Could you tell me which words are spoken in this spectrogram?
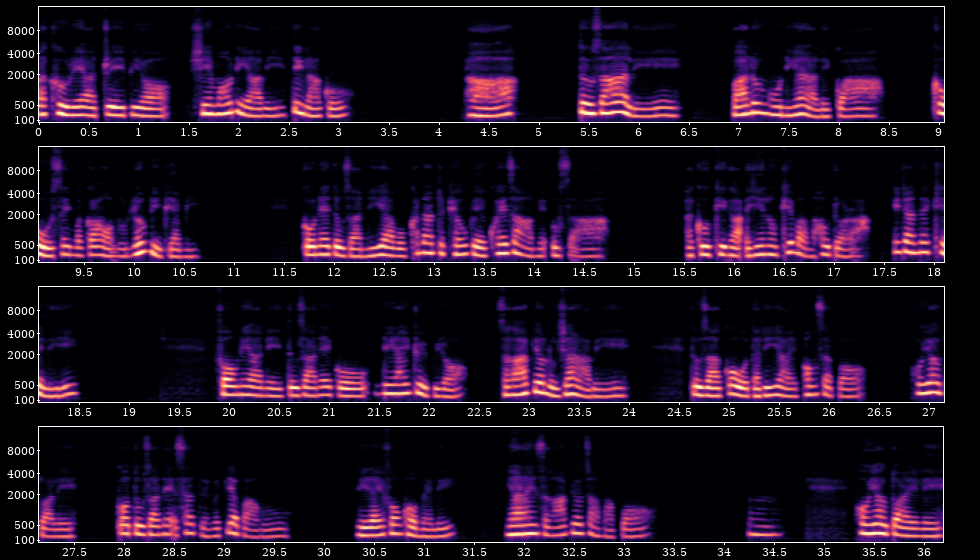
အခုတည်းကတွေးပြီးတော့ရှင်မောနေရပြီတိလားကိုဟာသူစားကလေဘာလို့ငိုနေရတာလဲကွာကိုကိုစိတ်မကောင်းအောင်လို့လုပ်နေပြန်ပြီကိုနဲ့သူစားနီးရဖို့ခဏတစ်ဖြုံးပဲခွဲကြရမယ်ဥစ္စာအခုခေတ်ကအရင်လိုခေတ်မှမဟုတ်တော့တာအင်တာနက်ခေတ်လေဖုန်းထဲကနေသူစားနဲ့ကိုနေ့တိုင်းတွေ့ပြီးတော့စကားပြောလို့ရတာပဲသူစားကိုကိုတတိယရင်ဖုန်းဆက်ပေါ့ဟိုရောက်သွားလဲကိုသူစားနဲ့အဆက်အသွယ်မပြတ်ပါဘူး နေတိုင်းဖုန်းခေါ်မယ်လေညတိုင်းစကားပြောကြမှာပေါ့อืมဟိုရောက်သွားရင်လေ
